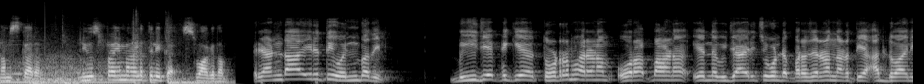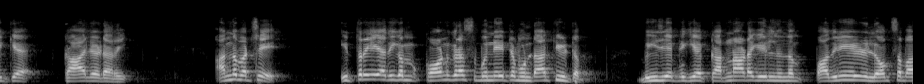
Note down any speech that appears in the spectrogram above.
നമസ്കാരം. ന്യൂസ് പ്രൈം മലയാളത്തിലേക്ക് സ്വാഗതം. രണ്ടായിരത്തി ഒൻപതിൽ ബി ജെ പിക്ക് തുടർഭരണം ഉറപ്പാണ് എന്ന് വിചാരിച്ചുകൊണ്ട് പ്രചരണം നടത്തിയ അദ്വാനിക്ക് കാലിടറി. അന്ന് പക്ഷേ ഇത്രയധികം കോൺഗ്രസ് മുന്നേറ്റം ഉണ്ടാക്കിയിട്ടും ബി ജെ പിക്ക് കർണാടകയിൽ നിന്നും പതിനേഴ് ലോക്സഭാ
